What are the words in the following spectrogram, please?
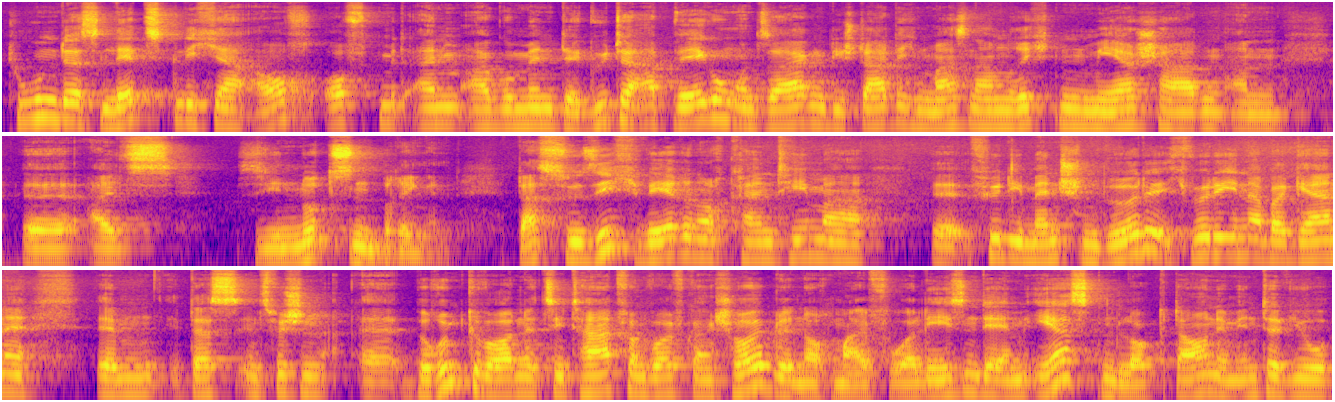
tun das letztlich ja auch oft mit einem Argument der Güterabwägung und sagen, die staatlichen Maßnahmen richten mehr Schaden an als sie Nutzen bringen. Das für sich wäre noch kein Thema äh, für die Menschenwürde. Ich würde Ihnen aber gerne ähm, das inzwischen äh, berühmt gewordene Zitat von Wolfgang Schäuble nochmal vorlesen, der im ersten Lockdown im Interview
